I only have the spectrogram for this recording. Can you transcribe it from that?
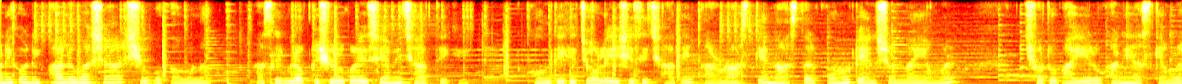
অনেক অনেক ভালোবাসা আর শুভকামনা। আজকের ব্লগটা শুরু করেছি আমি ছাদ থেকে। ঘুম থেকে চলে এসেছি ছাদে, কারণ আজকে নাস্তার কোনো টেনশন নাই আমার। ছোট ভাইয়ের ওখানে আজকে আমরা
